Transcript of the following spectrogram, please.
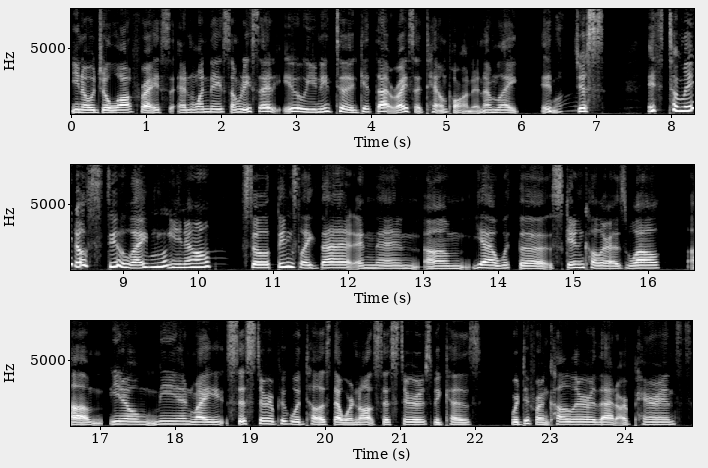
you know, jollof rice. And one day somebody said, Ew, you need to get that rice at tampon. And I'm like, it's what? just, it's tomato stew. Like, you know? So things like that. And then, um, yeah, with the skin color as well um, you know, me and my sister, people would tell us that we're not sisters because we're different color, that our parents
